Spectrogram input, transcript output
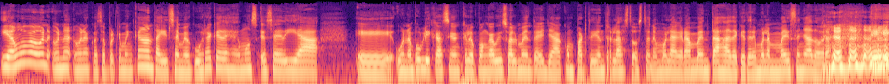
Y vamos a ver una, una, cosa, porque me encanta y se me ocurre que dejemos ese día eh, una publicación que lo ponga visualmente ya compartida entre las dos. Tenemos la gran ventaja de que tenemos la misma diseñadora. Eh,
